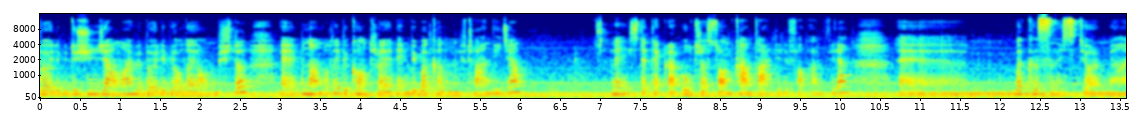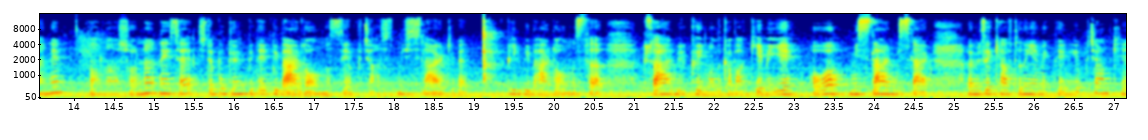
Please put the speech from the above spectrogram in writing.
böyle bir düşüncem var ve böyle bir olay olmuştu. Ee, bundan dolayı bir kontrol edelim, bir bakalım lütfen diyeceğim ve işte tekrar ultrason, kan tahlili falan filan ee, bakılsın istiyorum yani. Ondan sonra neyse işte bugün bir de biber dolması yapacağız. Misler gibi bir biber dolması güzel bir kıymalı kabak yemeği. Oh misler misler. Önümüzdeki haftanın yemeklerini yapacağım ki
